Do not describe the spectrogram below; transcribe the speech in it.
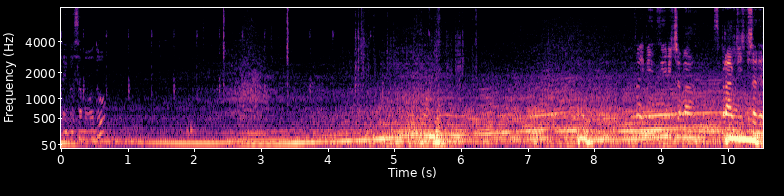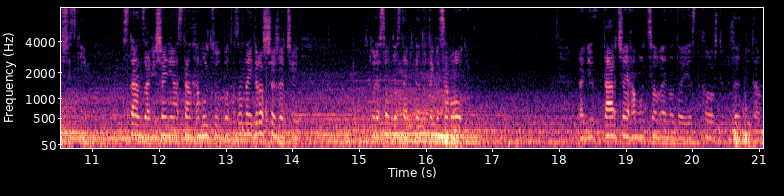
tego samochodu. No i między innymi trzeba sprawdzić przede wszystkim stan zawieszenia, stan hamulców, bo to są najdroższe rzeczy, które są dostępne do tego samochodu. Tak więc tarcze hamulcowe, no to jest koszt urzędu tam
